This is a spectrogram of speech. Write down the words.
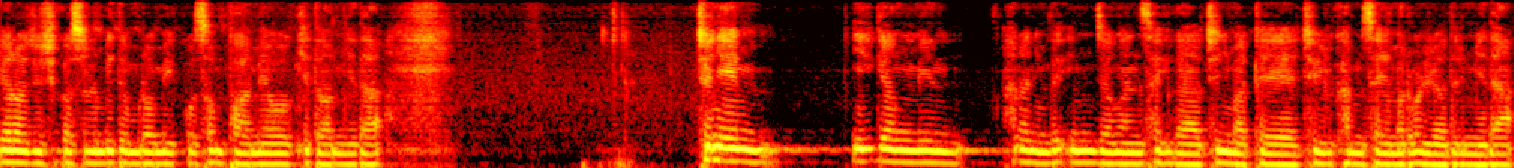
열어주실 것을 믿음으로 믿고 선포하며 기도합니다. 주님 이경민 하나님도 인정한 사이가 주님 앞에 주일 감사의 말 올려드립니다.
